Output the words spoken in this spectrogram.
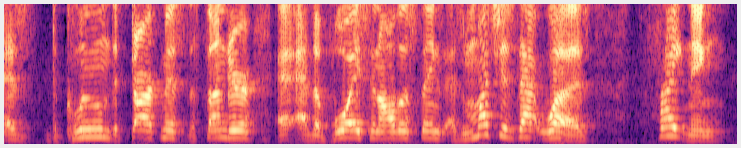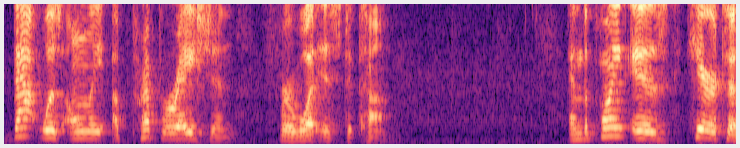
as the gloom, the darkness, the thunder, and the voice, and all those things, as much as that was frightening, that was only a preparation for what is to come. And the point is here to,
